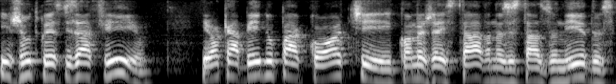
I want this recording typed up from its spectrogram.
E junto com esse desafio, eu acabei no pacote, como eu já estava nos Estados Unidos,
